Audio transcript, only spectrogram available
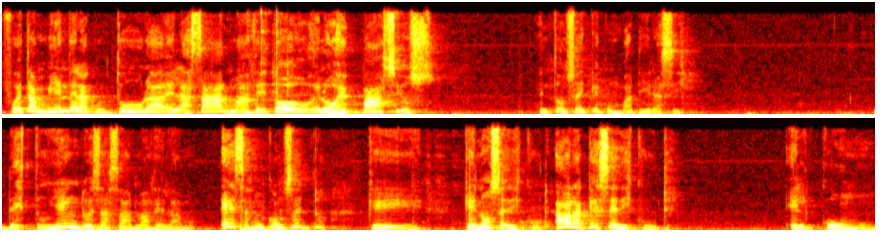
fue también de la cultura, de las almas, de todo, de los espacios. Entonces hay que combatir así, destruyendo esas armas del amo. Ese es un concepto que, que no se discute. Ahora, ¿qué se discute? El cómo,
